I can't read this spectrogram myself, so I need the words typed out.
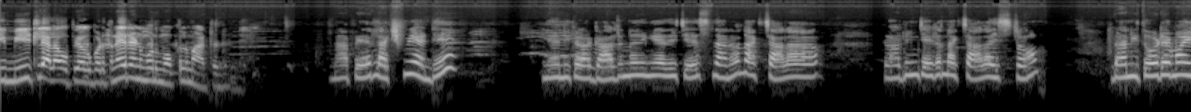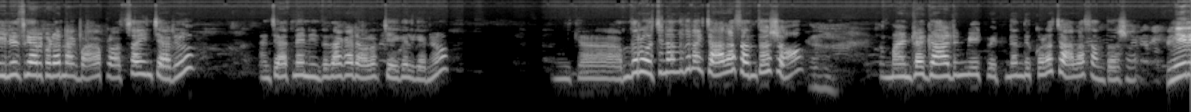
ఈ మీట్లు ఎలా ఉపయోగపడుతున్నాయి? రెండు మూడు మొక్కలు మాట్లాడండి. నా పేరు లక్ష్మి అండి. నేను ఇక్కడ గార్డెనింగ్ అది చేస్తున్నాను. నాకు చాలా గార్డెనింగ్ చేయడం నాకు చాలా ఇష్టం. దానికి తోడేమో ఇలీస్ గారు కూడా నాకు బాగా ప్రోత్సహించారు. చేత నేను ఇంత దాకా డెవలప్ చేయగలిగాను. ఇంకా అందరూ వచ్చినందుకు నాకు చాలా సంతోషం. మా ఇంట్లో గార్డెన్ మీకు పెట్టినందుకు కూడా చాలా సంతోషం. మీరు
